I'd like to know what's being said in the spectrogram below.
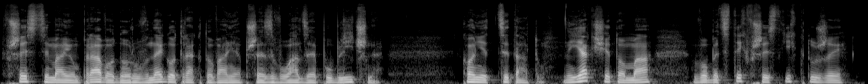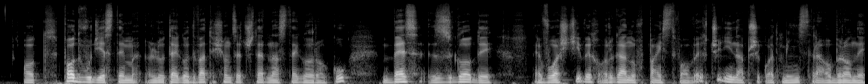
wszyscy mają prawo do równego traktowania przez władze publiczne. Koniec cytatu. Jak się to ma wobec tych wszystkich, którzy od po 20 lutego 2014 roku bez zgody właściwych organów państwowych, czyli przykład ministra obrony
